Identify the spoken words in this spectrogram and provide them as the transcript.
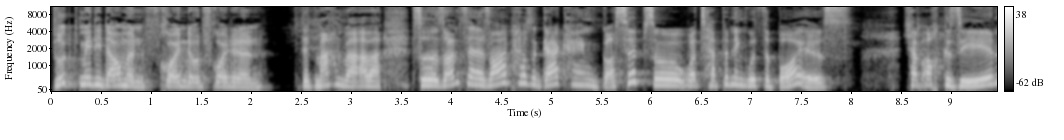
drückt mir die Daumen, Freunde und Freundinnen. Das machen wir, aber so sonst in der Sommerpause gar kein Gossip, so what's happening with the boys. Ich habe auch gesehen,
